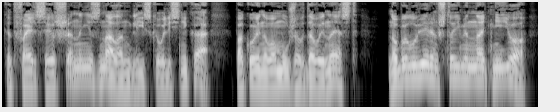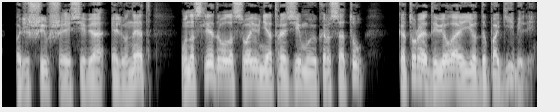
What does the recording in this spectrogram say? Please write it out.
Катфаэль совершенно не знал английского лесника, покойного мужа вдовы Нест, но был уверен, что именно от нее, порешившая себя Элюнет, унаследовала свою неотразимую красоту, которая довела ее до погибели.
